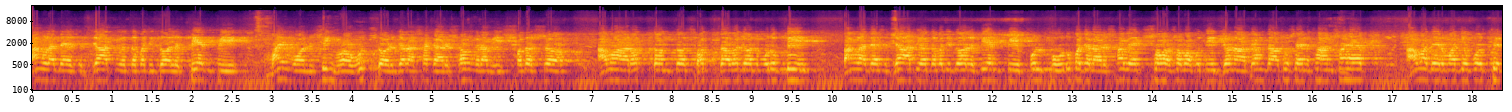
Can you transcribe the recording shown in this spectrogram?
বাংলাদেশ জাতীয়তাবাদী দল বিএনপি মাইমন সিংহ, উত্তর জেলা শাখার সংগ্রামী সদস্য। আমার অত্যন্ত শ্রদ্ধাভাজন মুরব্বী, বাংলাদেশ জাতীয়তাবাদী দল বিএনপি ফুলপুর উপজেলার সাবেক সহসভাপতি জনাব এমদাদ হোসেন খান সাহেব। আমাদের মাঝে উপস্থিত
